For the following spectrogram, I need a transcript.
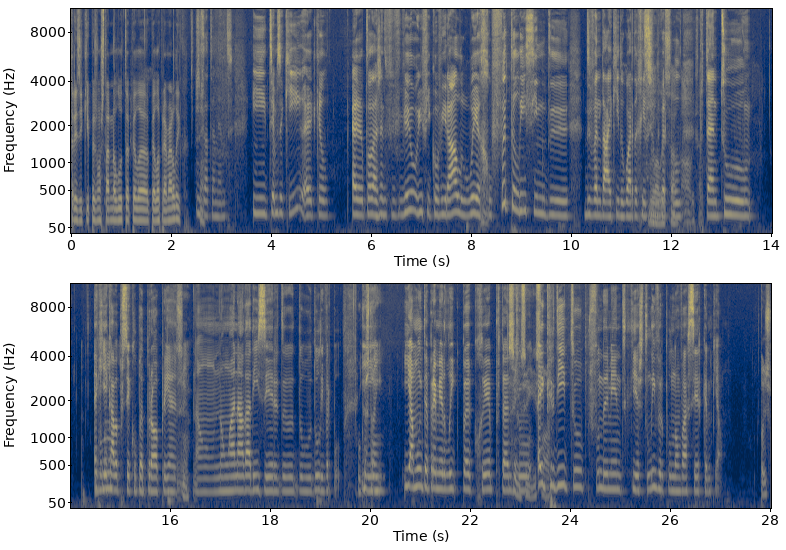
três equipas vão estar na luta pela, pela Premier League. Sim. Exatamente. E temos aqui aquele. Toda a gente viu e ficou viral o erro fatalíssimo de, de Van Dijk e do guarda-redes do. Liverpool. Alisson. Portanto, aqui acaba por ser culpa própria. Sim. Não, não há nada a dizer do, do, do Liverpool. O que é E- estranho. E há muita Premier League para correr, portanto, Sim, sim, acredito profundamente que este Liverpool não vai ser campeão. Pois,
